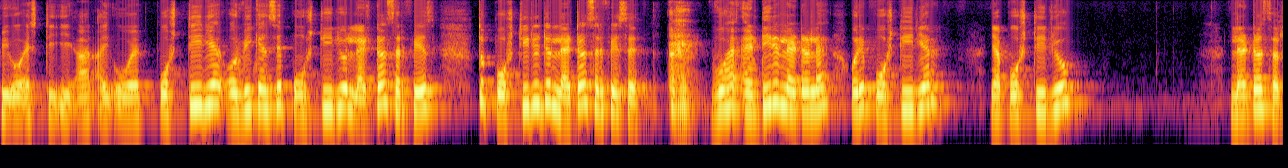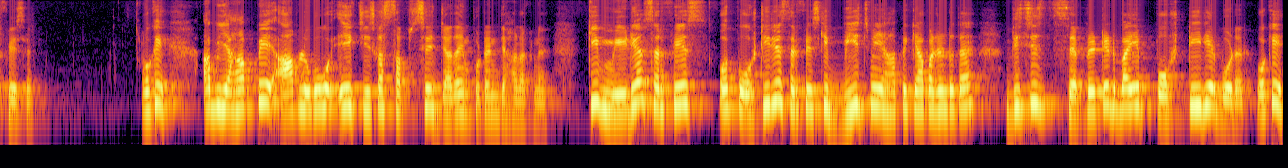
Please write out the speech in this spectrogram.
P O S T E R I O L posterior और we can say posterolateral surface तो पोस्टीरियर जो लेटरल सरफेस है वो है एंटीरियर लेटरल है और ये पोस्टीरियर या पोस्टीरियो लेटरल सरफेस है ओके okay, अब यहाँ पे आप लोगों को एक चीज़ का सबसे ज़्यादा इंपॉर्टेंट ध्यान रखना है कि मीडियल सरफेस और पोस्टीरियर सरफेस के बीच में यहाँ पे क्या प्रेजेंट होता है this is separated by a posterior border okay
